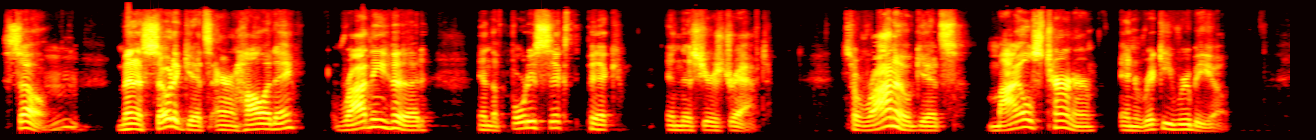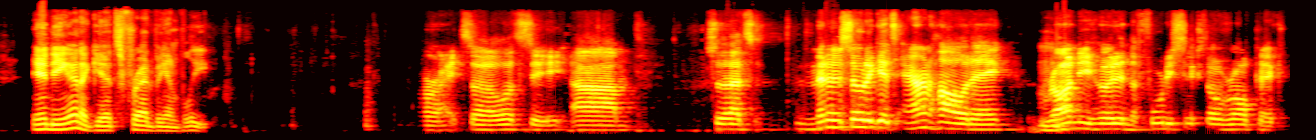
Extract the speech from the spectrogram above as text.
So Mm. Minnesota gets Aaron Holiday, Rodney Hood, and the 46th pick in this year's draft. Toronto gets Miles Turner and Ricky Rubio. Indiana gets Fred VanVleet. All right. So let's see. Um, so that's Minnesota gets Aaron Holiday, Mhm. Rodney Hood in the 46th overall pick.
